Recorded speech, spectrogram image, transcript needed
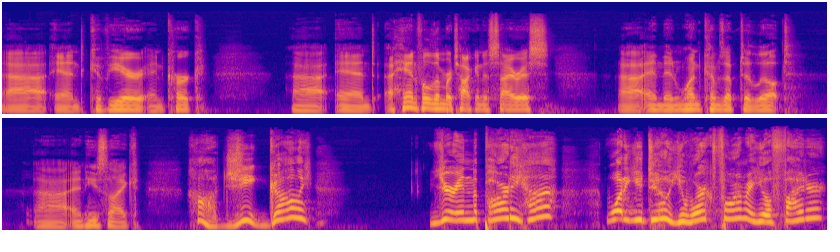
uh, and Kavir and Kirk. Uh, and a handful of them are talking to Cyrus. Uh, and then one comes up to Lilt uh, and he's like, Oh, gee, golly. You're in the party, huh? What do you do? You work for him? Are you a fighter?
